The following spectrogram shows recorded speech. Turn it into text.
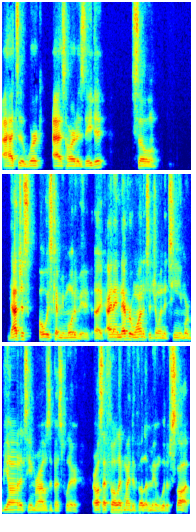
I had to work as hard as they did. So that just always kept me motivated. Like, and I never wanted to join a team or be on a team where I was the best player, or else I felt mm. like my development would have stopped.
